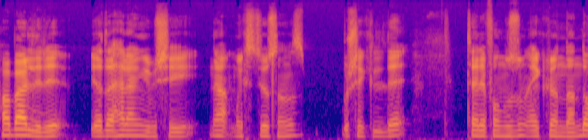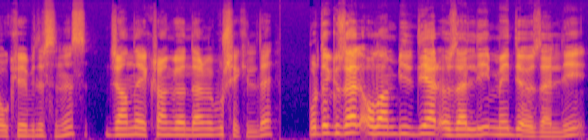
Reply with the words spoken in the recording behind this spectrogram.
haberleri ya da herhangi bir şeyi ne yapmak istiyorsanız bu şekilde telefonunuzun ekranından da okuyabilirsiniz. Canlı ekran gönderme bu şekilde. Burada güzel olan bir diğer özelliği medya özelliği.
